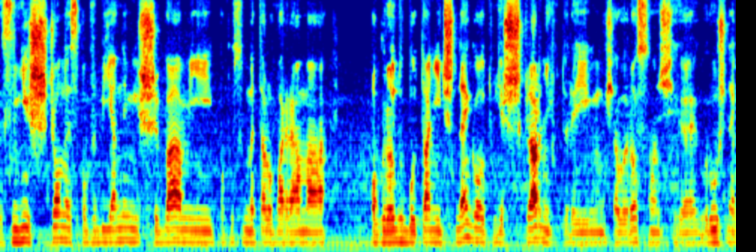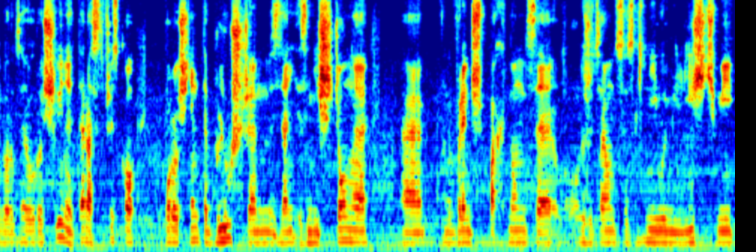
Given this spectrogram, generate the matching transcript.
zniszczone z powybijanymi szybami, po prostu metalowa rama, ogrodu botanicznego, tudzież szklarni, w której musiały rosnąć e, różnego rodzaju rośliny. Teraz wszystko porośnięte bluszczem, zniszczone, e, wręcz pachnące, odrzucające zgniłymi liśćmi.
